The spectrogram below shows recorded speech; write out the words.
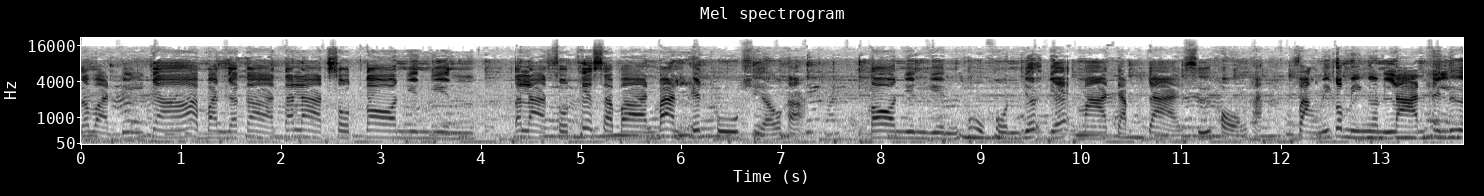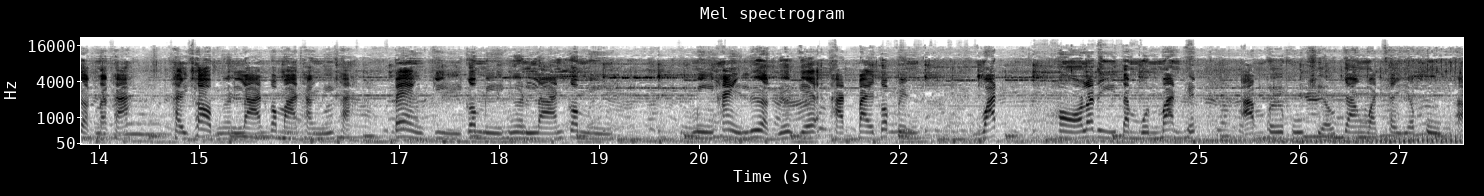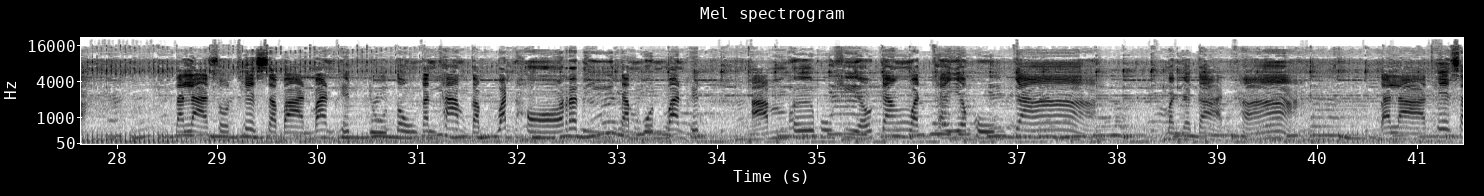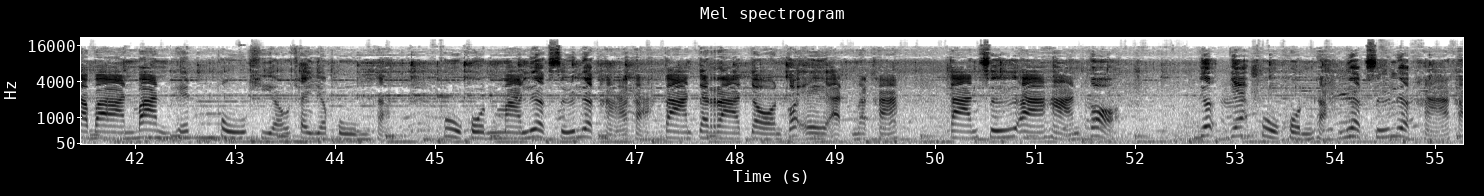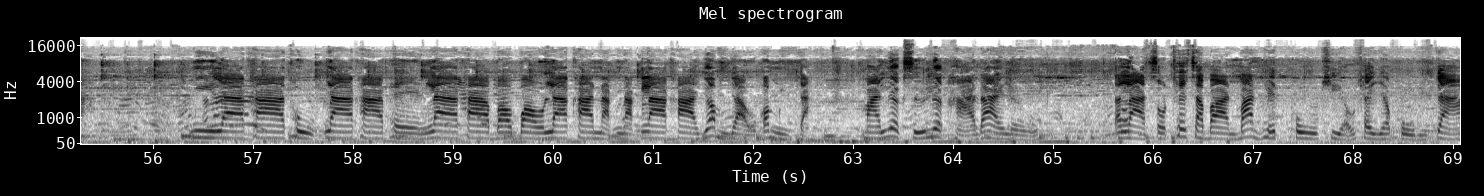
สวัสดีจ้า บรรยากาศตลาดสดตอนเย็นๆ ตลาดสดเทศบาลบ้านเพชรภูเขียวค่ะ ตอนเย็นๆ ผู้คนเยอะแยะมาจับจ่ายซื้อของค่ะ ฝั่งนี้ก็มีเงินล้านให้เลือกนะคะ ใครชอบเงินล้านก็มาทางนี้ค่ะ แป้งกีก็มีเงินล้านก็มี มีให้เลือกเยอะแยะ ถัดไปก็เป็นวัดหอระดีตำบลบ้านเพชรอำเภอภูเขียวจังหวัดชัยภูมิค่ะ สดเทศบาลบ้านเพชรอยู่ตรงกันข้ามกับวัดหอระดีตำบลบ้านเพชรอำเภอภูเขียวจังหวัดชัยภูมิจ้า บรรยากาศค่ะ ตลาดเทศบาลบ้านเพชรภูเขียวชัยภูมิค่ะ ผู้คนมาเลือกซื้อเลือกหาค่ะ การจราจรก็แออัดนะคะ การซื้ออาหารก็เยอะแยะผู้คนค่ะ เลือกซื้อเลือกหาค่ะ มีราคาถูกราคาแพง ราคาเบาๆ ราคาหนักๆ ราคาย่อมเยาก็มีจ้ะมาเลือกซื้อเลือกหาได้เลย ตลาดสดเทศบาลบ้านเพชรภูเขียวชัยภูมิจ้า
